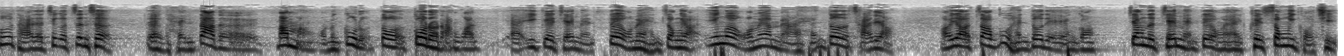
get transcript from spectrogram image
出台的这个政策，呃，很大的帮忙，我们过了都过了难关，呃，一个减免对我们很重要，因为我们要买很多的材料，哦，要照顾很多的员工，这样的减免对我们可以松一口气。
